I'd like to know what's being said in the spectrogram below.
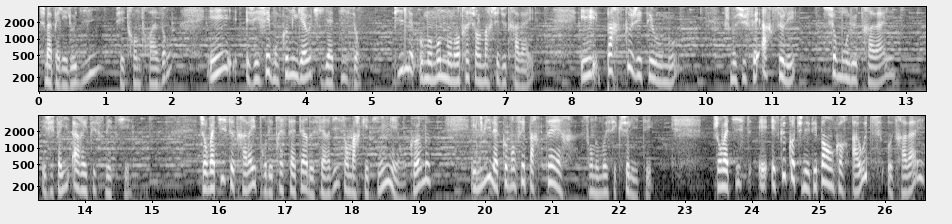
Je m'appelle Elodie, j'ai 33 ans et j'ai fait mon coming out il y a 10 ans, pile au moment de mon entrée sur le marché du travail. Et parce que j'étais homo, je me suis fait harceler sur mon lieu de travail et j'ai failli arrêter ce métier. Jean-Baptiste travaille pour des prestataires de services en marketing et en com, et lui, il a commencé par taire son homosexualité. Jean-Baptiste, est-ce que quand tu n'étais pas encore out au travail,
